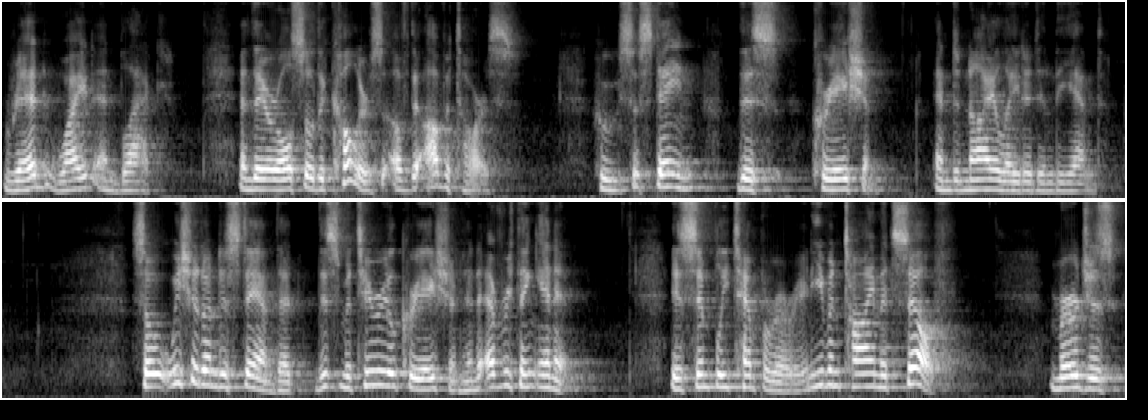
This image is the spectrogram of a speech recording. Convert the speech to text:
red, white, and black. And they are also the colors of the avatars who sustain this creation and annihilate it in the end. So we should understand that this material creation and everything in it is simply temporary, and even time itself merges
